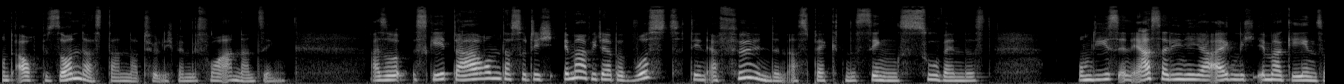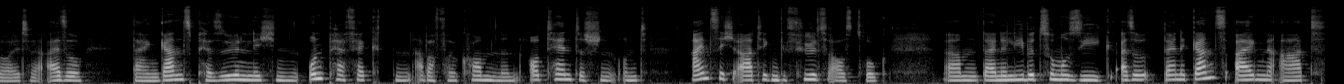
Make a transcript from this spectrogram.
und auch besonders dann natürlich, wenn wir vor anderen singen. Also es geht darum, dass du dich immer wieder bewusst den erfüllenden Aspekten des Singens zuwendest, um die es in erster Linie ja eigentlich immer gehen sollte. Also deinen ganz persönlichen, unperfekten, aber vollkommenen, authentischen und einzigartigen Gefühlsausdruck, ähm, deine Liebe zur Musik, also deine ganz eigene Art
